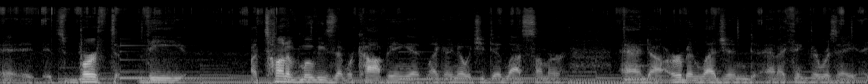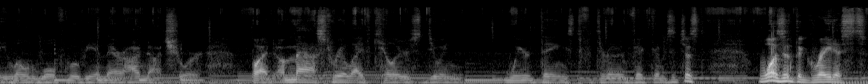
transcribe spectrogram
It's birthed the a ton of movies that were copying it, like I Know What You Did Last Summer, and uh, Urban Legend, and I think there was a, a lone wolf movie in there. I'm not sure, but amassed real life killers doing weird things to, to their victims. It just wasn't the greatest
